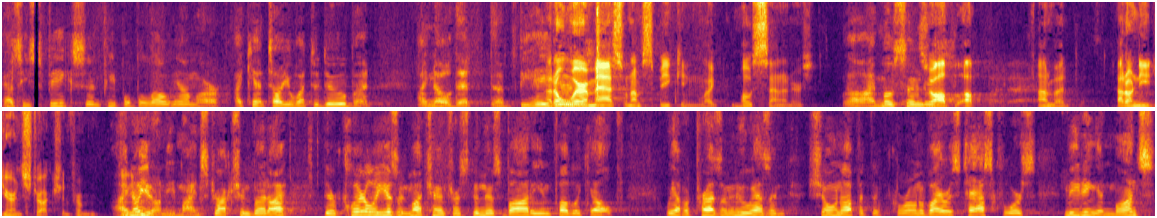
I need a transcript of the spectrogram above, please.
as he speaks, and people below him are, I can't tell you what to do, but I know that the behavior. I don't wear a mask when I'm speaking, like most senators. Well, I, most senators. So I'll, I'll on, but I don't need your instruction from. I know you don't need my instruction, but I, there clearly isn't much interest in this body in public health. We have a president who hasn't shown up at the coronavirus task force meeting in months.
